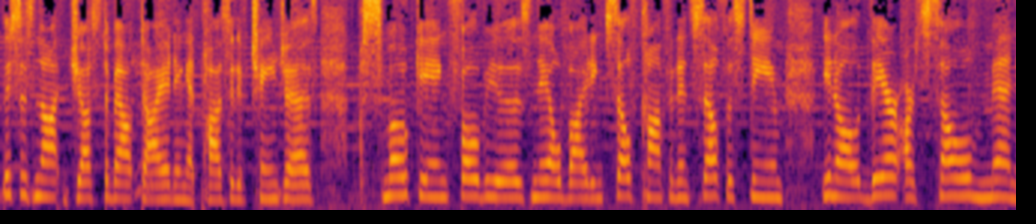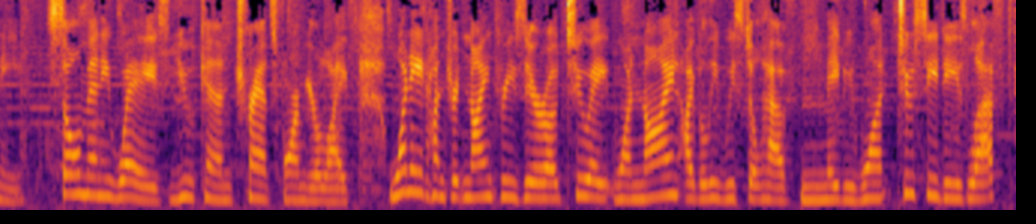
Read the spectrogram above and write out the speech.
this is not just about dieting at positive changes, smoking, phobias, nail biting, self confidence, self esteem. You know, there are so many. So many ways you can transform your life. 1 800 930 2819. I believe we still have maybe one, two CDs left.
